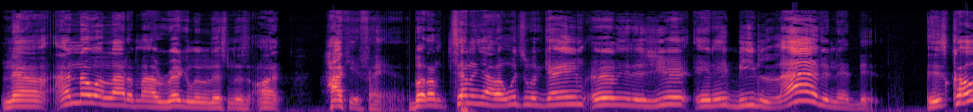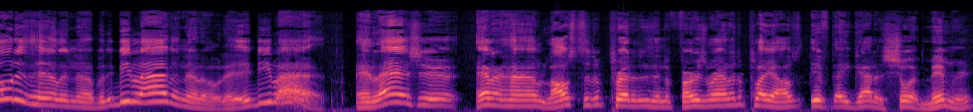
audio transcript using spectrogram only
Now, I know a lot of my regular listeners aren't hockey fans, but I'm telling y'all, I went to a game earlier this year, and it be live in that bit. It's cold as hell in there, but it be live in there though. It be live. And last year, Anaheim lost to the Predators in the first round of the playoffs. If they got a short memory,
